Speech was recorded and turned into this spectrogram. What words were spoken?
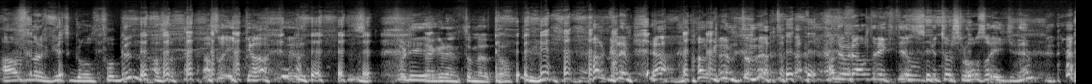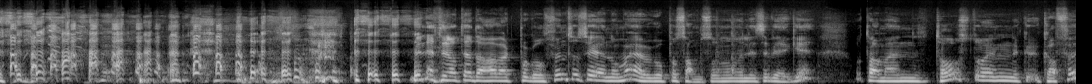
Av Norges Golfforbund. Altså, altså ikke Fordi Jeg glemte å møte opp. han glemte, ja, han glemte å møte opp. Han gjorde alt riktig, og så skulle til å slå, og så gikk han hjem. Men etter at jeg da har vært på golfen, så sier jeg nå må jeg jo gå på Samson og lese VG. Og ta meg en toast og en kaffe.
